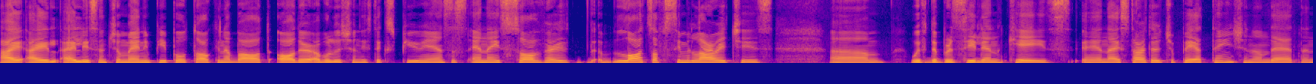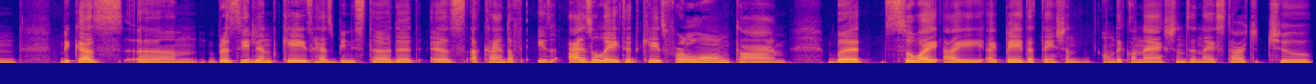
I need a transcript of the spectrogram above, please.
I, I, I listened to many people talking about other abolitionist experiences, and I saw very lots of similarities um, with the Brazilian case, and I started to pay attention on that, and because um, Brazilian case has been studied as a kind of is- isolated case for a long time, but so I, I, I paid attention on the connections, and I started to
